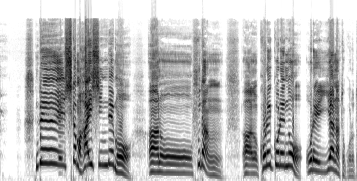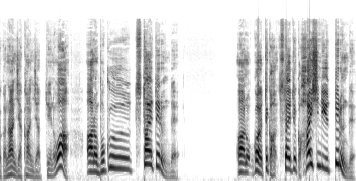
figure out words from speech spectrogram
で、しかも配信でも、あのー、普段、あの、これこれの俺嫌なところとかなんじゃかんじゃっていうのは、あの、僕伝えてるんで、あの、こてか、伝えてるか、配信で言ってるんで、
